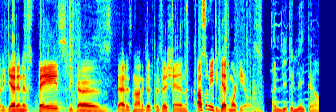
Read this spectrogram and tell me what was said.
To get in his face because that is not a good position. I also need to get more heals. A little later.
